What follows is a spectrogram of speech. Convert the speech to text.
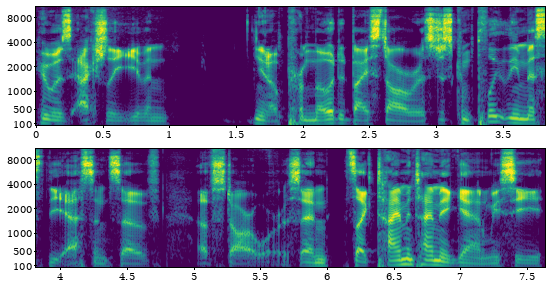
who was actually even you know promoted by Star Wars, just completely missed the essence of of Star Wars. And it's like time and time again we see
